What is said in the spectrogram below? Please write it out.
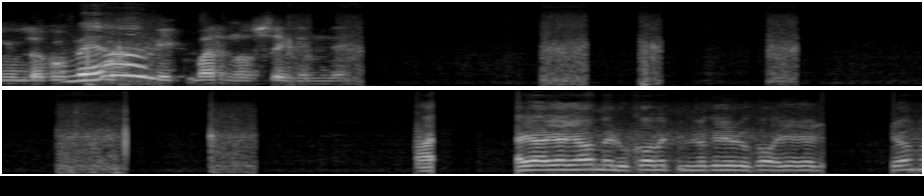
इन लोगों अबे को यार। एक बार नौ से गिनने आ जाओ जाओ, जाओ मैं रुका हुआ तुम लोग के लिए रुका हुआ, जाओ।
